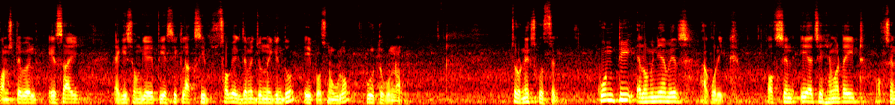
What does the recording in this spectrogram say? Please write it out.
কনস্টেবল, এসআই, একই সঙ্গে পিএসসি ক্লার্কশিপ সব এক্সামের জন্যই কিন্তু এই প্রশ্নগুলো গুরুত্বপূর্ণ। চলো নেক্সট কোশ্চেন কোনটি অ্যালুমিনিয়ামের আকরিক? অপশান এ আছে হেমাটাইট অপশান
